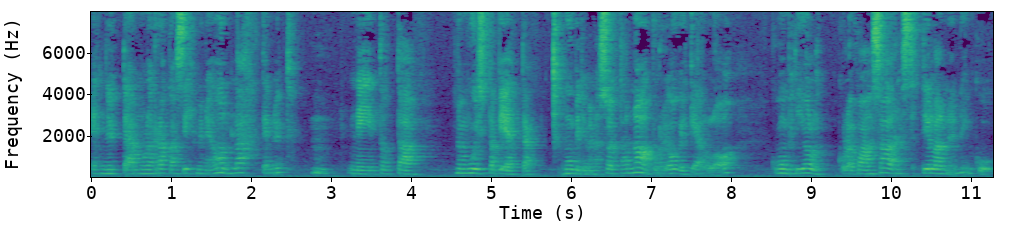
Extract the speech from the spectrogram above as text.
että nyt tämä mulle rakas ihminen on lähtenyt. Mm. Niin tota, mä muistan vielä, että mun piti mennä soittaa naapuri ovikelloa, kun mun piti jollekulle vaan saada se tilanne niin kuin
